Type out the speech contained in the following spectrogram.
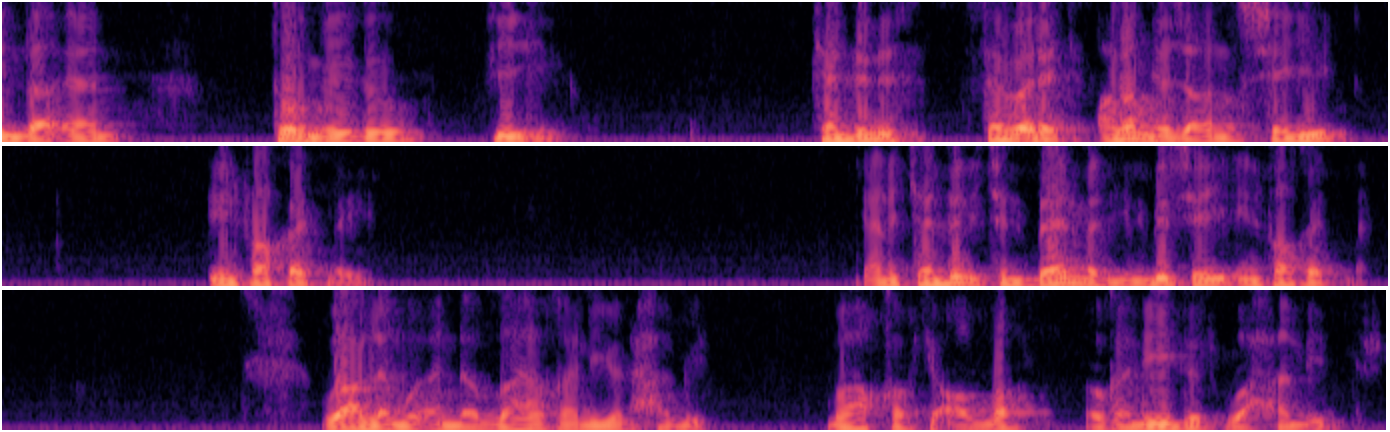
اِلَّا اَنْ تُغْمِدُوا fihi. Kendiniz severek alamayacağınız şeyi infak etmeyin. Yani kendin için beğenmediğin bir şeyi infak etme. وَاَعْلَمُوا اَنَّ اللّٰهَ غَنِيٌّ hamid. Muhakkak ki Allah ganidir ve hamiddir.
